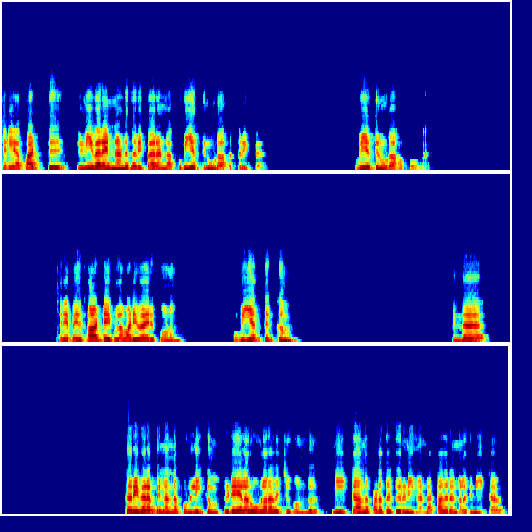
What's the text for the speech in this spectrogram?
சரியா பட்டு இனிவர் என்னன்னு தெரிப்பாருண்டா? குவியத்தினூடாக தெரிப்பார். குவியத்தினூடாக போவார். சரி அப்ப இது காட்டைக்குள்ள வடிவா இருக்கணும் குவியத்துக்கும் இந்த தெரிவரப்பின் அந்த புள்ளிக்கும் இடையில ரூலரை வச்சுக்கொண்டு நீட்டா அந்த படத்தை கீறினீங்கன்னா கதிரங்களுக்கு நீட்டா வரும்.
